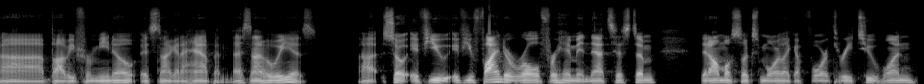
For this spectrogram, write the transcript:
uh, Bobby Firmino, it's not going to happen. That's not who he is. Uh, so if you if you find a role for him in that system that almost looks more like a four three two one,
